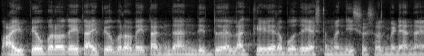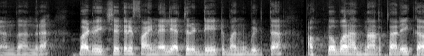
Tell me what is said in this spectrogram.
ಐ ಪಿ ಒ ಬರೋದೈತೆ ಐ ಪಿ ಒ ಬರೋದೈತಿ ಅಂದ ಅಂದಿದ್ದು ಎಲ್ಲ ಕೇಳಿರಬಹುದು ಎಷ್ಟು ಮಂದಿ ಸೋಷಲ್ ಮೀಡಿಯಾನಾಗ ಅಂದ ಅಂದ್ರೆ ಬಟ್ ವೀಕ್ಷಕರೇ ಫೈನಲಿ ಅದರ ಡೇಟ್ ಬಂದುಬಿಡ್ತಾ ಅಕ್ಟೋಬರ್ ಹದಿನಾರು ತಾರೀಕು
